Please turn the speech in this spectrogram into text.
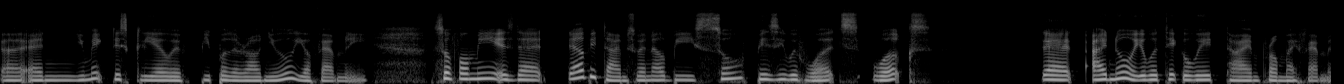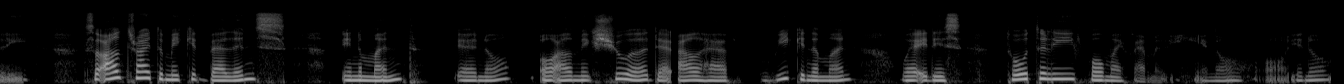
uh, and you make this clear with people around you, your family. So for me, is that there'll be times when I'll be so busy with words, works, that I know it will take away time from my family. So I'll try to make it balance in a month, you know, or I'll make sure that I'll have a week in a month where it is totally for my family you know or you know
